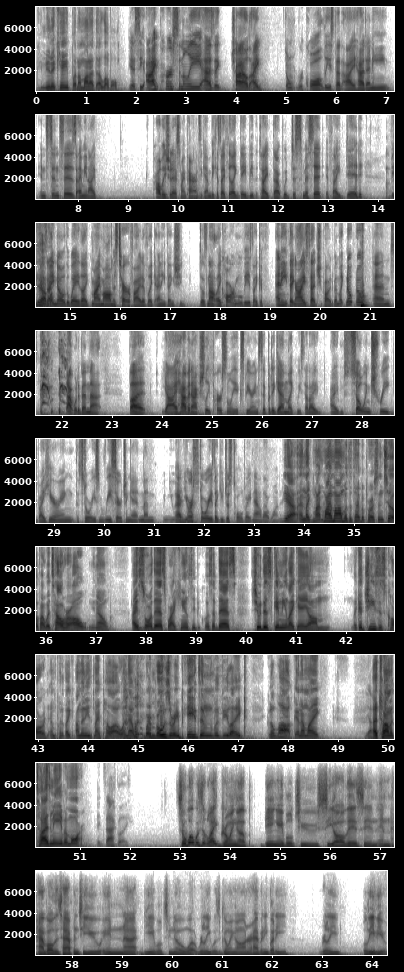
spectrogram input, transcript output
communicate, but I'm not at that level. Yeah, see, I personally, as a child, I don't recall at least that I had any instances. I mean, I probably should ask my parents again because I feel like they'd be the type that would dismiss it if I did. Because Yeah, I know the way, like, my mom is terrified of, like, anything. She does not like horror movies. Like, if anything I said, she probably would have been like, nope, nope. And that would have been that. But yeah, I haven't actually personally experienced it. But again, like we said, I, I'm so intrigued by hearing the stories and researching it. And then when you had your stories, like you just told right now, that one. Yeah, and like my, my mom was the type of person too. If I would tell her, oh, you know, I saw this where I can't sleep because of this, she would just give me like a um like a Jesus card and put it like underneath my pillow, and that would when rosary beads and would be like, good luck, and I'm like, Yeah, that traumatized me even more. exactly. So, what was it like growing up, being able to see all this and, and have all this happen to you and not be able to know what really was going on or have anybody really believe you?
